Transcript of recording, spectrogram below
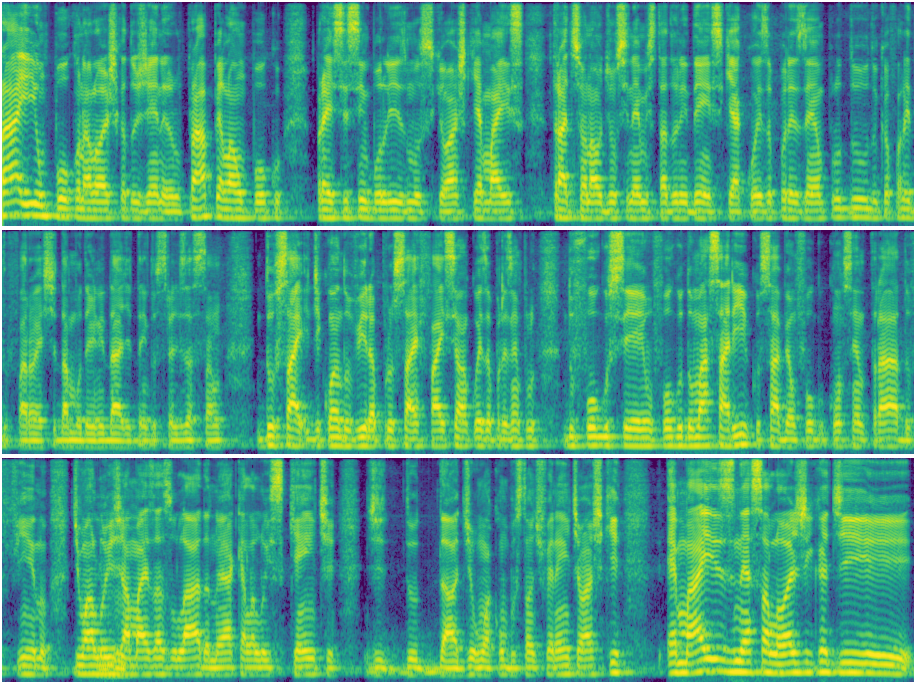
pra ir um pouco na lógica do gênero, pra apelar um pouco pra esses simbolismos que eu acho que é mais tradicional de um cinema estadunidense, que é a coisa, por exemplo, do, do que eu falei, do faroeste da modernidade, da industrialização, do sci, de quando vira pro sci-fi ser uma coisa, por exemplo, do fogo ser o fogo do maçarico, sabe? É um fogo concentrado, fino, de uma luz já mais azulada, não é aquela luz quente de, do, da, de uma combustão diferente. Eu acho que é mais nessa lógica de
